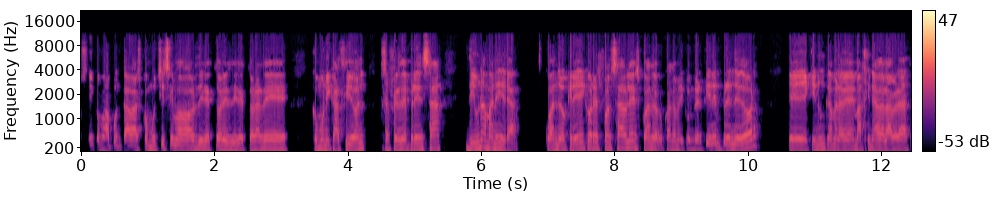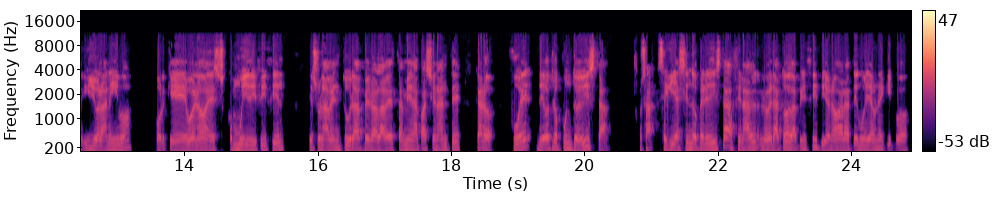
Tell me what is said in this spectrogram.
sí, como apuntabas, con muchísimos directores, directoras de comunicación, jefes de prensa, de una manera. Cuando creé corresponsables, cuando, cuando me convertí en emprendedor, eh, que nunca me lo había imaginado, la verdad, y yo lo animo, porque, bueno, es muy difícil, es una aventura, pero a la vez también apasionante. Claro, fue de otro punto de vista. O sea, seguía siendo periodista, al final lo era todo al principio, ¿no? Ahora tengo ya un equipo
